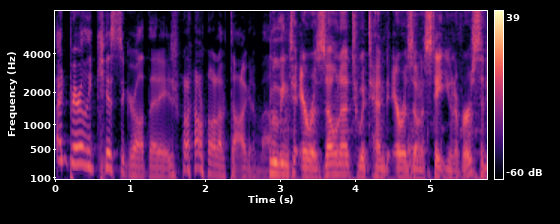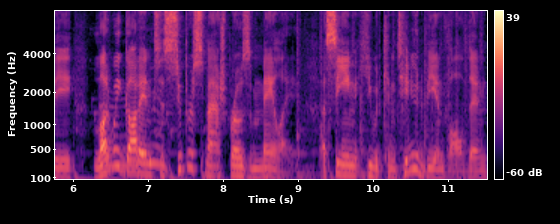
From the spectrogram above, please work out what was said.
I'd barely kissed a girl at that age. but I don't know what I'm talking about. moving to Arizona to attend Arizona State University, Ludwig got into Super Smash Bros. Melee, a scene he would continue to be involved in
